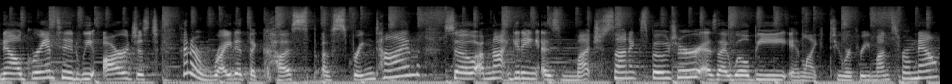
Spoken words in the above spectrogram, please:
Now, granted, we are just kind of right at the cusp of springtime, so I'm not getting as much sun exposure as I will be in like two or three months from now.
